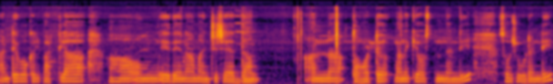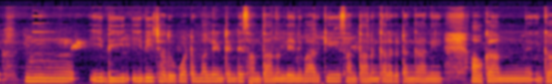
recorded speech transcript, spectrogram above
అంటే ఒకరి పట్ల ఏదైనా మంచి చేద్దాం. అన్న థాట్ మనకి వస్తుందండి. సో, చూడండి ఇది ఇవి చదువుకోవటం వల్ల ఏంటంటే సంతానం లేని వారికి సంతానం కలగటం కానీ ఒక ఇంకా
